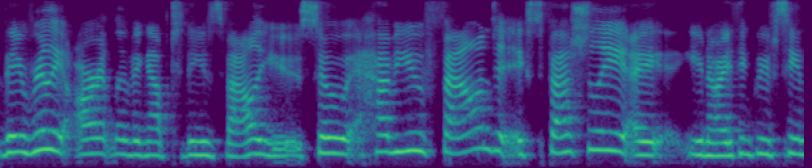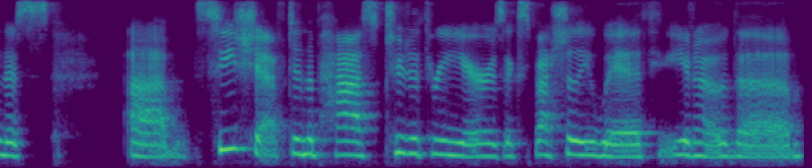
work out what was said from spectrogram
they really aren't living up to these values. So have you found especially i you know i think we've seen this um, sea shift in the past two to three years especially with you know the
